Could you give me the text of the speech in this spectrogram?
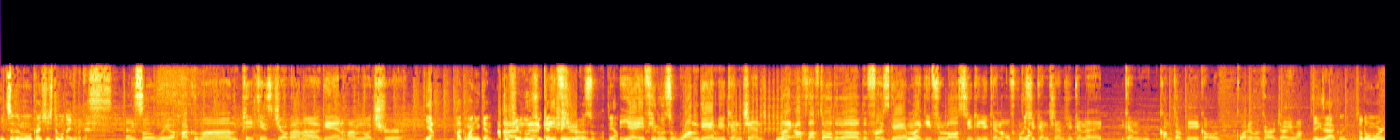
いつでも開始しても大丈夫です。 And so will Hakuman pick his Giovanna again? I'm not sure. Yeah, Hakuman, you can. If you And, lose, uh, you can if change. you uh, lose- yeah, yeah. If you lose one game, you can change. Hmm. Like after after the the first game, like if you lost, you can, you can of course Yeah. you can change. You can uh, you can counter pick or whatever character you want. exactly. So don't worry.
